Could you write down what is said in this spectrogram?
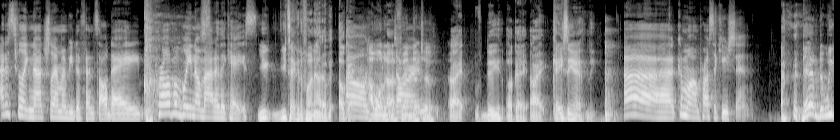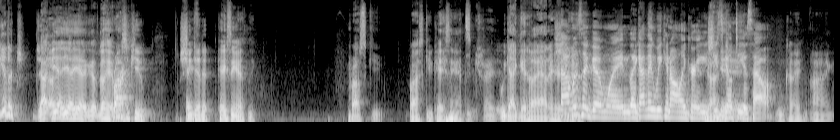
I just feel like naturally I'm gonna be defense all day. Probably no matter the case. You you taking the fun out of it? Okay. Oh, I want to defend her too. All right. Do you? Okay. All right. Casey Anthony. Uh, come on, prosecution. Damn, did we get a Yeah, yeah, yeah. yeah. Go, go ahead. Ray. prosecute? She did it. Casey Anthony. prosecute. Prosecute Casey Anthony. We gotta get her out of here. That man. was a good one. Like I think we can all agree Yeah. she's Yeah. guilty as hell. okay. All right.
